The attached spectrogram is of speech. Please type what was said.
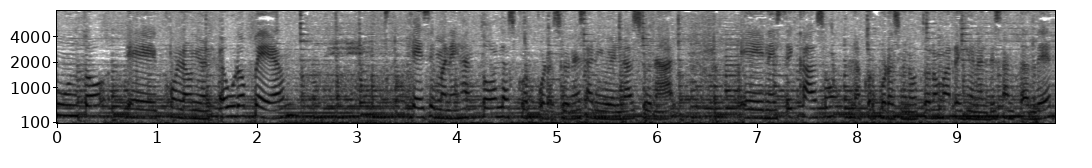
junto eh, con la Unión Europea que se manejan todas las corporaciones a nivel nacional, en este caso la Corporación Autónoma Regional de Santander.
